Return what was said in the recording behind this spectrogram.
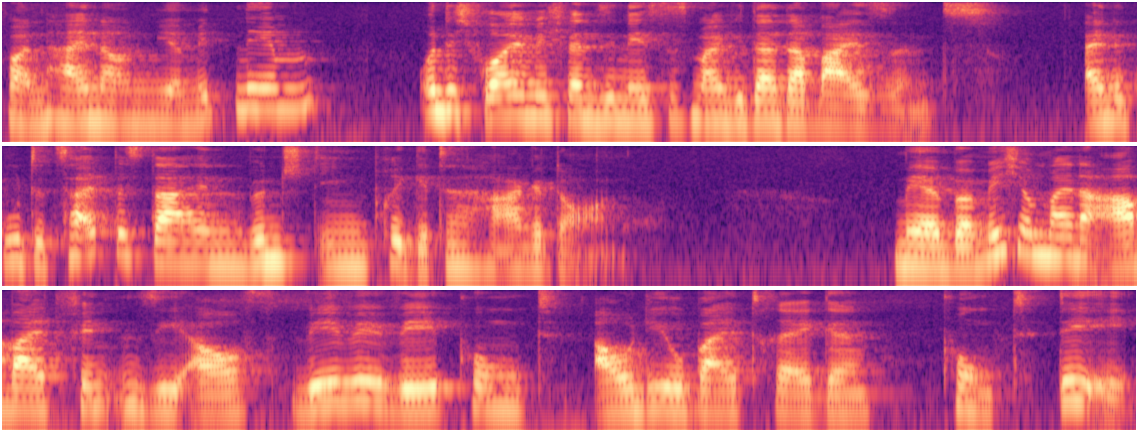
von Heiner und mir mitnehmen. Und ich freue mich, wenn Sie nächstes Mal wieder dabei sind. Eine gute Zeit bis dahin wünscht Ihnen Brigitte Hagedorn. Mehr über mich und meine Arbeit finden Sie auf www.audiobeiträge.de.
